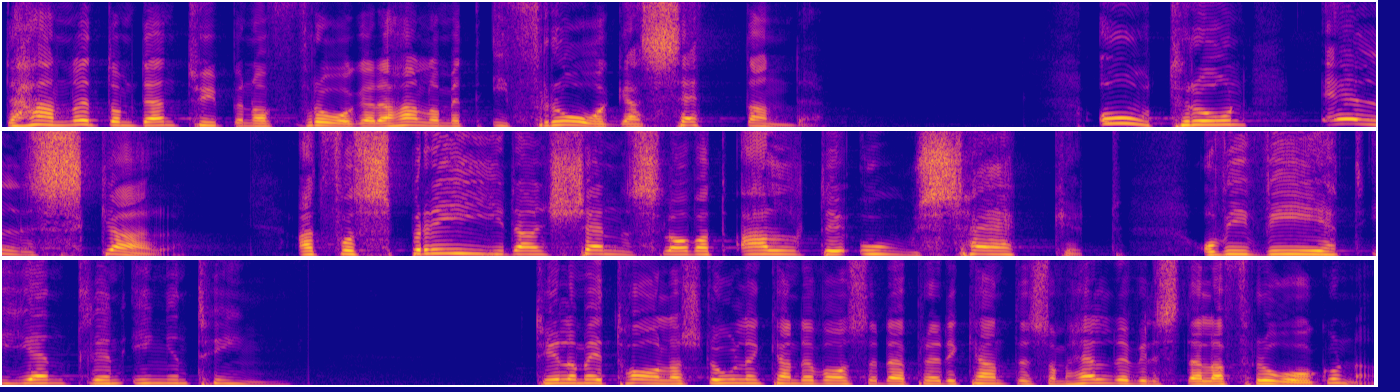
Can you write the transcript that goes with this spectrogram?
Det handlar inte om den typen av fråga, det handlar om ett ifrågasättande. Otron älskar att få sprida en känsla av att allt är osäkert och vi vet egentligen ingenting. Till och med i talarstolen kan det vara så där predikanter som hellre vill ställa frågorna.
